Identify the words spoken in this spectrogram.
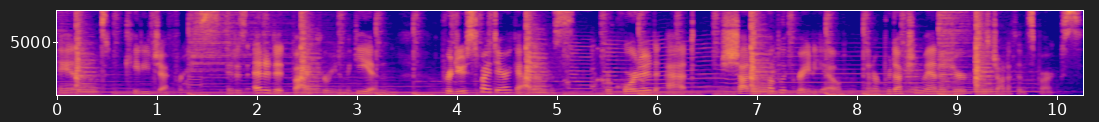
and Katie Jeffries. It is edited by Karina McGeehan, produced by Derek Adams, recorded at Shadow Public Radio, and our production manager is Jonathan Sparks.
